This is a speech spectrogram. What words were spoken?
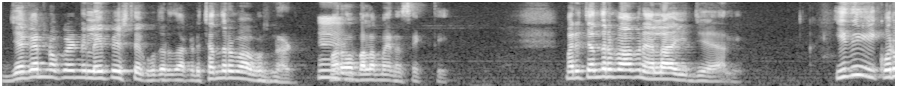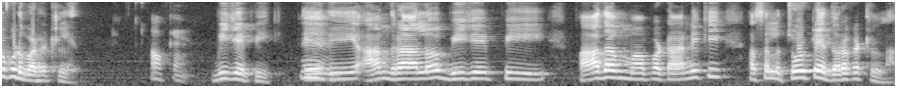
జగన్ ఒకడిని లేపేస్తే కుదరదు. అక్కడ చంద్రబాబు ఉన్నాడు. మరో బలమైన శక్తి. మరి చంద్రబాబుని ఎలా ఇది చేయాలి? ఇది కొరుకుడు పడట్లేదు. ఓకే. బీజేపీకి. ఏది? ఆంధ్రాలో బీజేపీ పాదం మోపటానికి అసలు చోటే దొరకట్లా.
